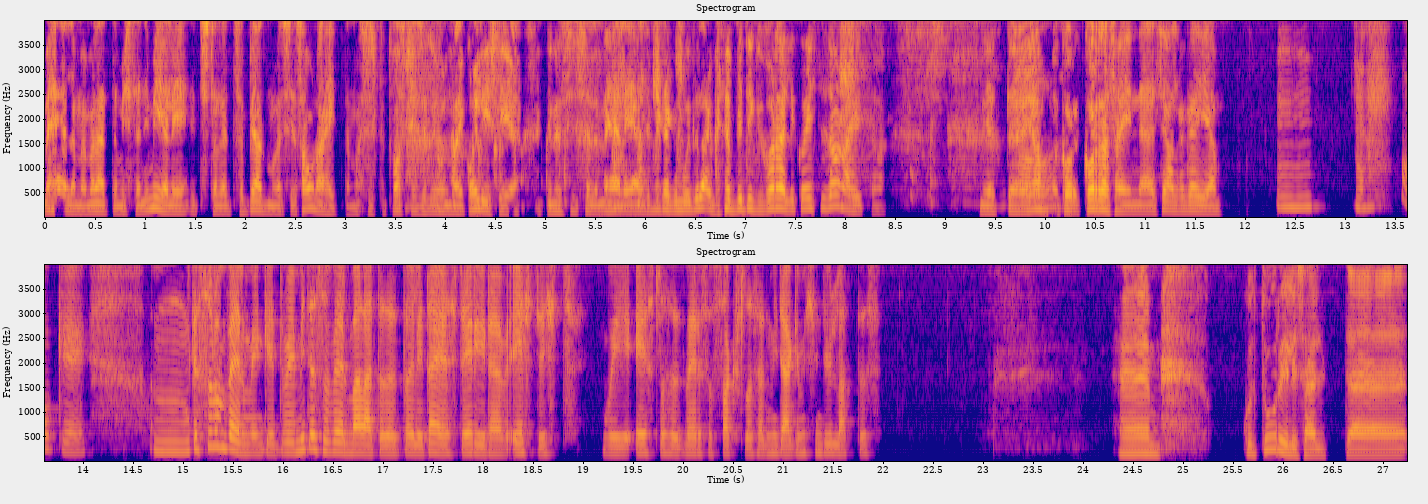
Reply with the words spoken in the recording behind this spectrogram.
mehele, ma ei mäleta, mis ta nimi oli, ütles talle, et sa pead mulle siia sauna ehitama, sest et vastasel juhul ma ei koli siia. ja no siis selle mehele ei jäänud midagi muud üle, kui ta pidigi korraliku Eesti sauna ehitama. nii et oh. jah, ma korra sain äh, seal ka käia mm -hmm.. okei okay. Mm, kas sul on veel mingeid või mida sa veel mäletad, et oli täiesti erinev Eestist või eestlased versus sakslased, midagi, mis sind üllatas ehm,? kultuuriliselt äh,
